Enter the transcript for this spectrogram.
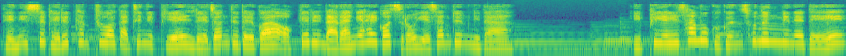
데니스 베르캄프와 같은 EPL 레전드들과 어깨를 나란히 할 것으로 예상됩니다. EPL 사무국은 손흥민에 대해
